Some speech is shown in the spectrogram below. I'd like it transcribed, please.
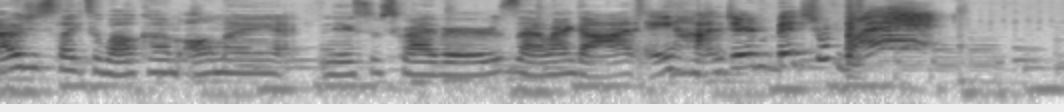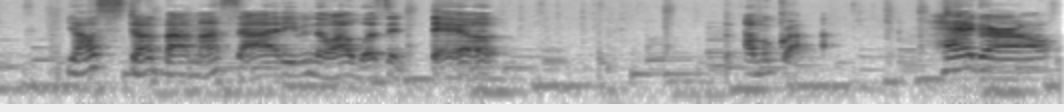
I would just like to welcome all my new subscribers. Oh my god, 800 bitch what? Y'all stuck by my side even though I wasn't there. I'ma cry. Hey girl.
